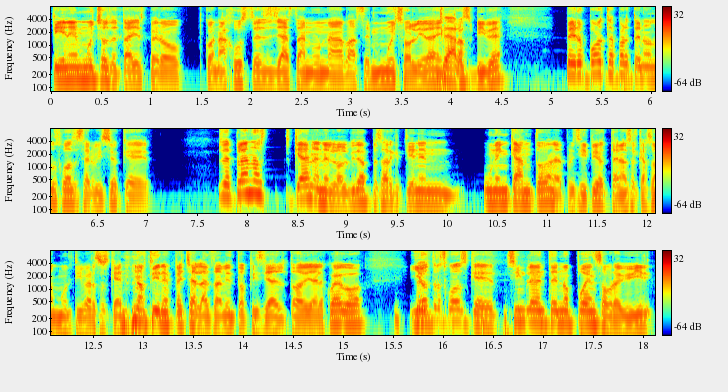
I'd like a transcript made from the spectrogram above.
tiene muchos detalles, pero con ajustes ya está en una base muy sólida y Claro. entonces vive. Pero por otra parte, no los juegos de servicio que de plano quedan en el olvido a pesar que tienen un encanto. En el principio tenemos el caso de Multiversos que no tiene fecha de lanzamiento oficial todavía el juego. Y Pues- otros juegos que simplemente no pueden sobrevivir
